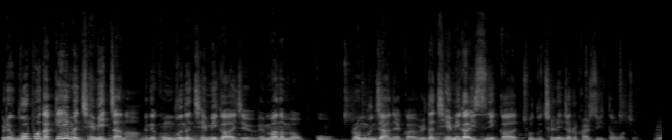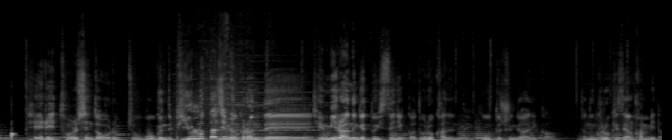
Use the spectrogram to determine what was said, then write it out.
그리고 무엇보다 게임은 재밌잖아. 근데 공부는 재미가 이제 웬만하면 없고 그런 문제 아닐까요? 일단 재미가 있으니까 저도 챌린저를 갈 수 있던 거죠. 첼이 훨씬 더 어렵죠. 뭐 근데 비율로 따지면 그런데 재미라는 게 또 있으니까 노력하는데 그것도 중요하니까 저는 그렇게 생각합니다.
